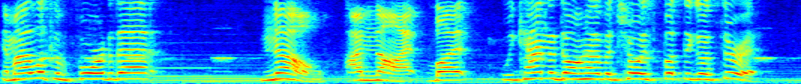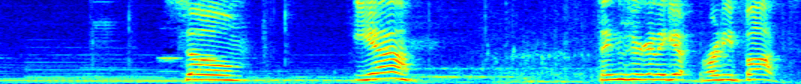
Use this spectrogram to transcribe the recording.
Am I looking forward to that? No, I'm not, but we kind of don't have a choice but to go through it. So, yeah. Things are gonna get pretty fucked.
